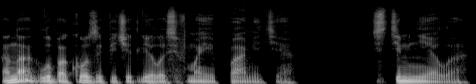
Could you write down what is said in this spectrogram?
Она глубоко запечатлелась в моей памяти. Стемнело.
